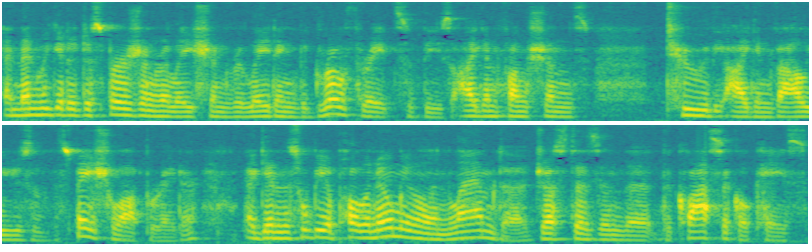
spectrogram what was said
and then we get a dispersion relation relating the growth rates of these eigenfunctions to the eigenvalues of the spatial operator. Again, this will be a polynomial in lambda, just as in the, the classical case,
